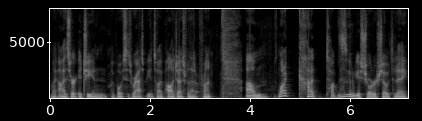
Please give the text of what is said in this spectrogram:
my eyes are itchy and my voice is raspy, and so I apologize for that up front. Um, I want to kind of talk. This is going to be a shorter show today,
